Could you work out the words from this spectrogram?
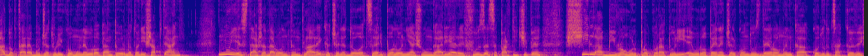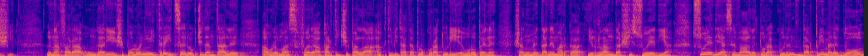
adoptarea bugetului comun european pe următorii șapte ani. Nu este așadar o întâmplare că cele două țări, Polonia și Ungaria, refuză să participe și la biroul Procuraturii Europene, cel condus de românca Codruța Căveși. În afara Ungariei și Poloniei, trei țări occidentale au rămas fără a participa la activitatea Procuraturii Europene, și anume Danemarca, Irlanda și Suedia. Suedia se va alătura curând, dar primele două,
